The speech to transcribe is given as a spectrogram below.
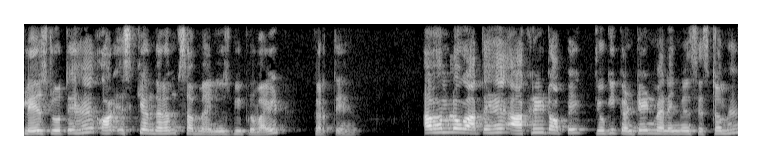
प्लेस्ड होते हैं और इसके अंदर हम सब मेन्यूज भी प्रोवाइड करते हैं। अब हम लोग आते हैं आखिरी टॉपिक जो कि कंटेंट मैनेजमेंट सिस्टम है।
